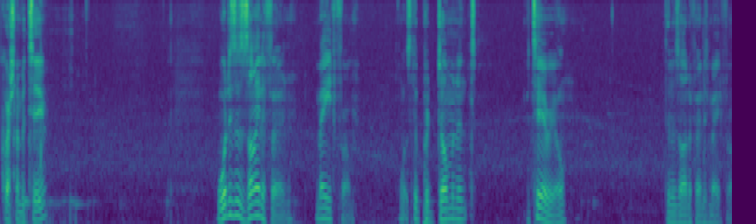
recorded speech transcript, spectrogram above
Question number two What is a xylophone made from? What's the predominant material that a xylophone is made from?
